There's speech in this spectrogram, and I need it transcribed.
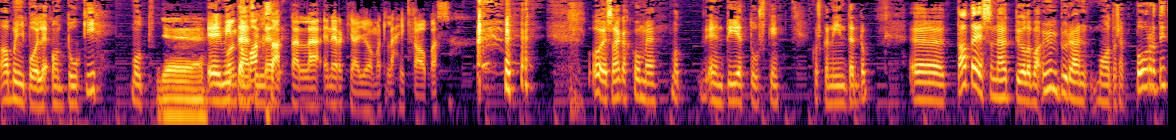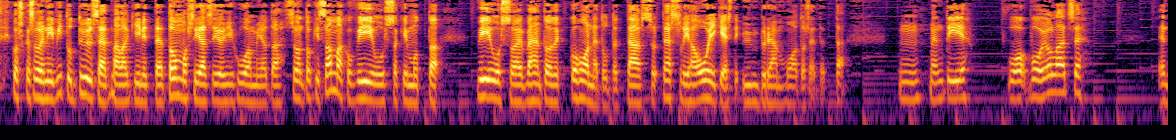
Amiiboille on tuki, mutta Jee. ei Voinko mitään maksaa silleen, tällä energiajuomat lähikaupassa? Ois aika komea, mutta en tiedä tuskin, koska Nintendo. Öö, tateessa näytti olevan ympyrän muotoiset portit, koska se oli niin vitun tylsää, että mä alan kiinnittää tommosiin asioihin huomiota. Se on toki sama kuin Wii Ussakin, mutta Wii Ussa vähän toiset kohonnetut, että tässä, tässä oli ihan oikeasti ympyrän muotoiset, että mm, en tiedä. Vo, voi olla, että se... En,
